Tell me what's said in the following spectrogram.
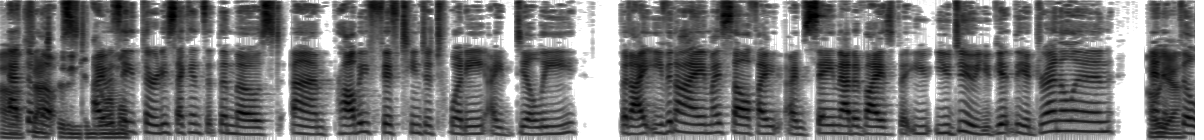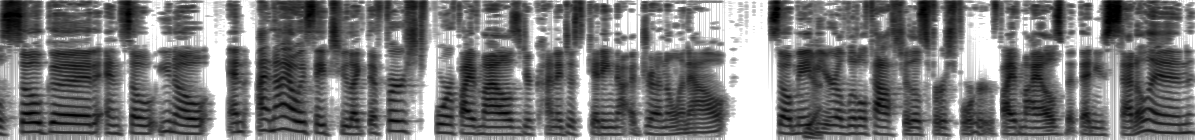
uh, at the faster most. I would say 30 seconds at the most. Um, probably 15 to 20 ideally. But I even I myself, I, I'm saying that advice, but you you do. You get the adrenaline oh and yeah, it feels so good. And so, you know, and and I always say too, like the first four or five miles, you're kind of just getting that adrenaline out. So maybe Yeah. you're a little faster those first four or five miles, but then you settle in,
